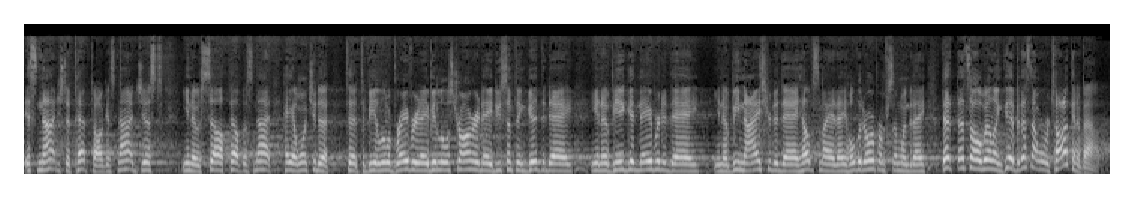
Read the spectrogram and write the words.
it's not just a pep talk. It's not just, you know, self-help. It's not, hey, I want you to, to, to be a little braver today, be a little stronger today, do something good today, you know, be a good neighbor today, you know, be nicer today, help somebody today, hold the door open for someone today. That, that's all well and good, but that's not what we're talking about.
